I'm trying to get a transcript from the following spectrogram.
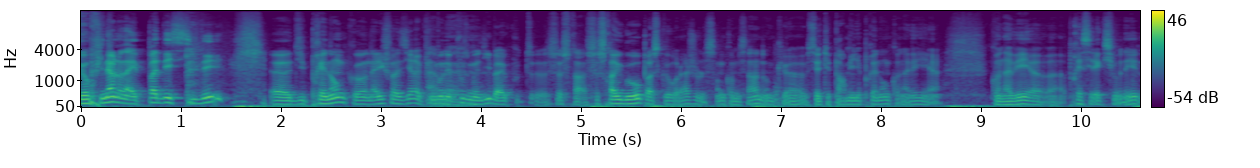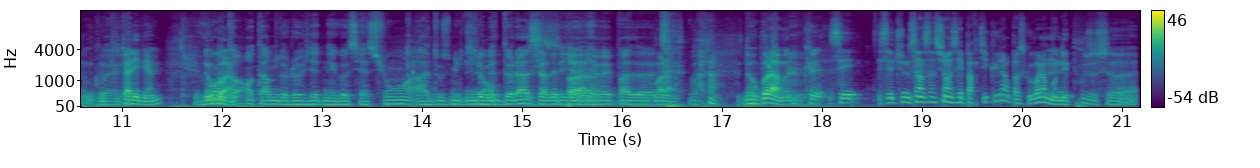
mais au final on n'avait pas décidé euh, du prénom qu'on allait choisir. Et puis ah mon épouse me dit bah écoute ce sera ce sera Hugo parce que voilà je le sens comme ça donc c'était parmi les prénoms qu'on avait qu'on avait présélectionnés donc tout allait bien. donc, en, termes de levier de négociation à 12 000 km de là, il n'y avait pas de voilà. voilà. Donc voilà c'est c'est une sensation assez particulière parce que voilà, mon épouse, euh,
